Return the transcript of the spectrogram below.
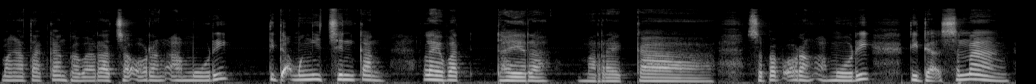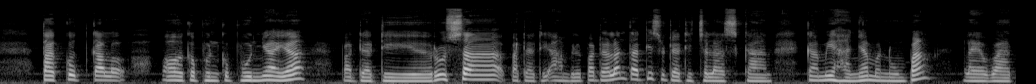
mengatakan bahwa raja orang Amuri tidak mengizinkan lewat daerah mereka. Sebab orang Amuri tidak senang, takut kalau oh, kebun-kebunnya ya pada dirusak, pada diambil. Padahal tadi sudah dijelaskan, kami hanya menumpang lewat.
